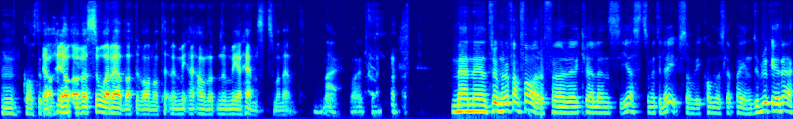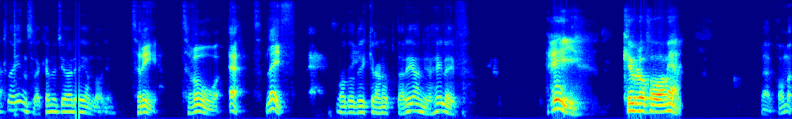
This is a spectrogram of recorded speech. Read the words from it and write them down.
Okay. Mm, konstigt. Ja, jag var så rädd att det var något, något mer hemskt som hade hänt. Nej, det var det inte. Men eh, trummor och fanfar för kvällens gäst som heter Leif som vi kommer att släppa in. Du brukar ju räkna in så där. Kan du inte göra det igen Daniel? Tre, två, ett. Leif! Och då dyker han upp där igen ju. Hej Leif! Hej! Kul att få vara med. Välkommen.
